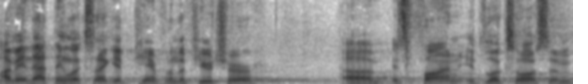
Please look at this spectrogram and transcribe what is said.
I mean, that thing looks like it came from the future. Um, it's fun. It looks awesome.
